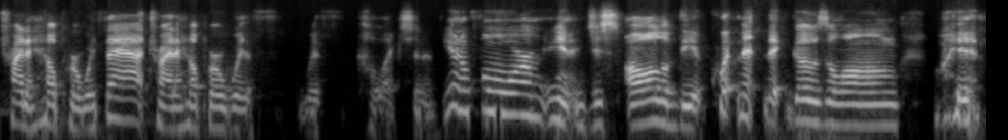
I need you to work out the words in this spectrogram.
try to help her with that try to help her with with collection of uniform you know just all of the equipment that goes along with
